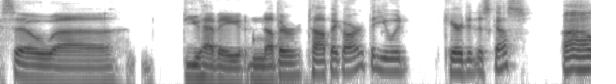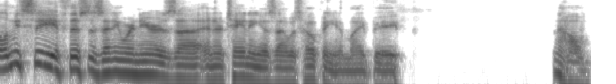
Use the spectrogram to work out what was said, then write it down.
So, uh, do you have a another topic, Art, that you would care to discuss? Uh, let me see if this is anywhere near as uh, entertaining as I was hoping it might be. No,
